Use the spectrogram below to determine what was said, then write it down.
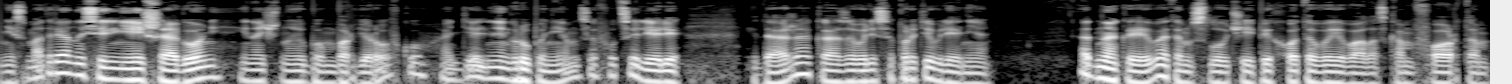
Несмотря на сильнейший огонь и ночную бомбардировку, отдельные группы немцев уцелели и даже оказывали сопротивление. Однако и в этом случае пехота воевала с комфортом,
